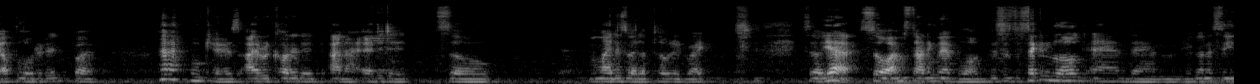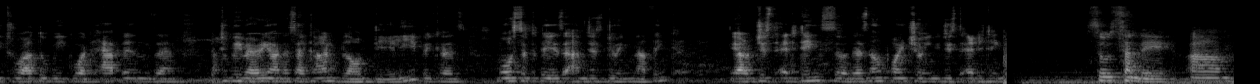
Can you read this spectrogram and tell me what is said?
uploaded it, but eh, who cares? I recorded it and I edited it, so might as well upload it, right? so yeah, so I'm starting my vlog. This is the second vlog, and then you're gonna see throughout the week what happens. And to be very honest, I can't vlog daily because most of the days I'm just doing nothing. Yeah, just editing. So there's no point showing you just editing. So Sunday, um,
